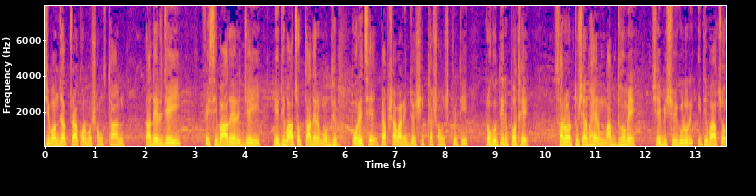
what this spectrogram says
জীবনযাত্রা, কর্মসংস্থান, তাদের যেই ফেসিবাদের, যেই নেতিবাচক তাদের মধ্যে পড়েছে। ব্যবসা বাণিজ্য, শিক্ষা, সংস্কৃতি প্রগতির পথে সারোয়ার তুষার ভাইয়ের মাধ্যমে সেই বিষয়গুলোর ইতিবাচক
